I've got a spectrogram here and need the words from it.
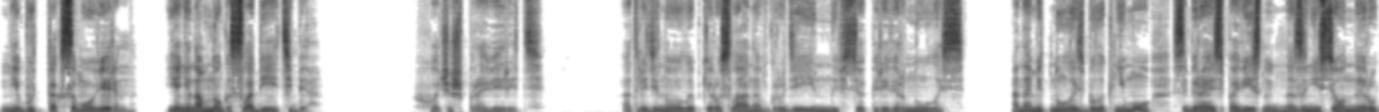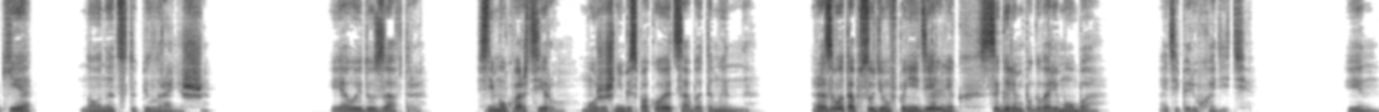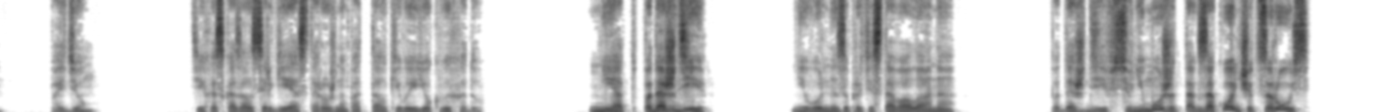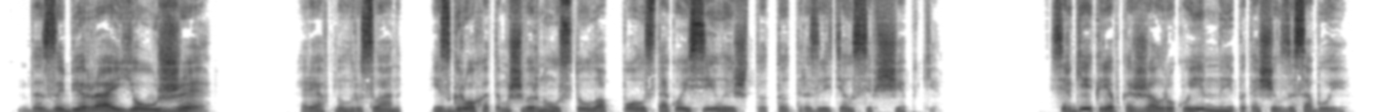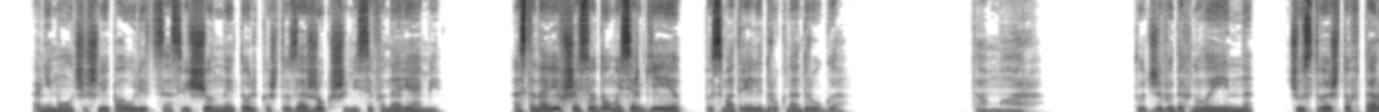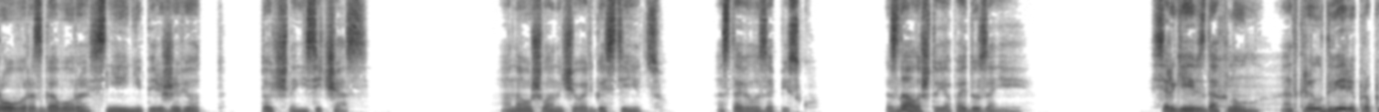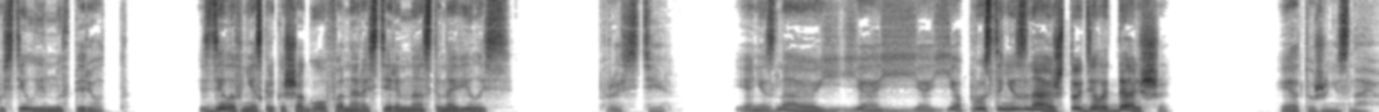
Не будь так самоуверен. Я не намного слабее тебя. Хочешь проверить? От ледяной улыбки Руслана в груди Инны все перевернулось. Она метнулась было к нему, собираясь повиснуть на занесенной руке, но он отступил раньше. Я уйду завтра. Сниму квартиру. Можешь не беспокоиться об этом, Инна. Развод обсудим в понедельник, с Игорем поговорим оба. А теперь уходите. Ин, пойдем. Тихо сказал Сергей, осторожно подталкивая ее к выходу. Нет, подожди. Невольно запротестовала она. Подожди, все не может так закончиться, Русь. Да забирай ее уже! Рявкнул Руслан и с грохотом швырнул стул об пол с такой силой, что тот разлетелся в щепки. Сергей крепко сжал руку Инны и потащил за собой. Они молча шли по улице, освещенной только что зажегшимися фонарями. Остановившись у дома Сергея, посмотрели друг на друга. «Тамара...» Тут же выдохнула Инна, чувствуя, что второго разговора с ней не переживет. Точно не сейчас. Она ушла ночевать в гостиницу. Оставила записку. Знала, что я пойду за ней. Сергей вздохнул, открыл дверь и пропустил Инну вперед. Сделав несколько шагов, она растерянно остановилась. «Прости. Я не знаю, я... я... я просто не знаю, что делать дальше». «Я тоже не знаю».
